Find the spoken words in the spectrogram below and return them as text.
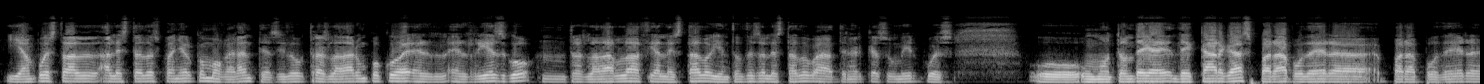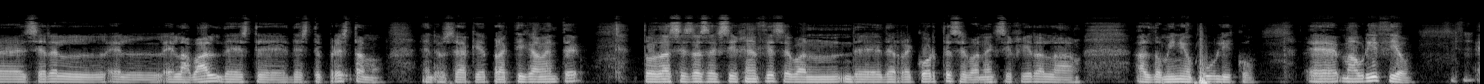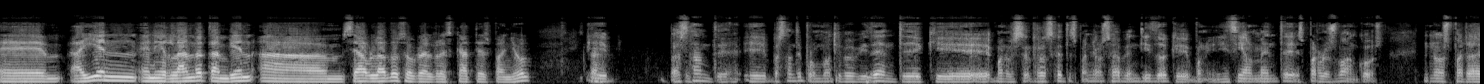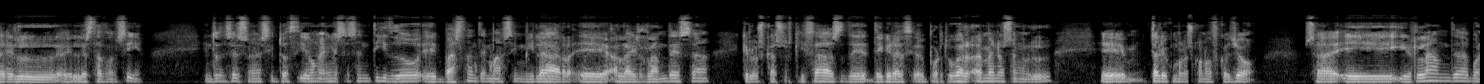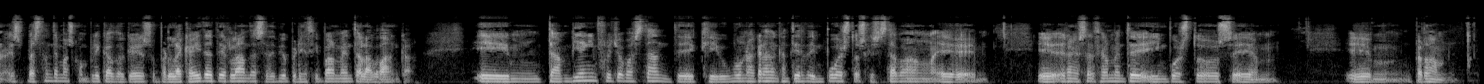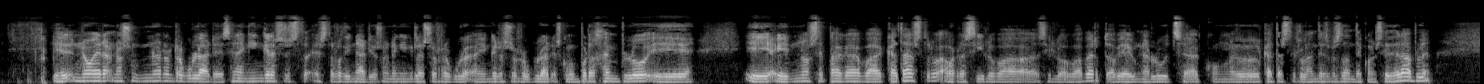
y han puesto al, al Estado español como garante. Ha sido trasladar un poco el, el riesgo, mm, trasladarlo hacia el Estado, y entonces el Estado va a tener que asumir, pues, o un montón de, de cargas para poder eh, para poder eh, ser el, el, el, aval de este de este préstamo. O sea que prácticamente todas esas exigencias se van de, de recorte se van a exigir a la, al dominio público. Eh, Mauricio eh, ahí en, en Irlanda también ah, se ha hablado sobre el rescate español. Eh, Bastante, eh, bastante por un motivo evidente que, bueno, el rescate español se ha vendido que, bueno, inicialmente es para los bancos, no es para el, Estado en sí. Entonces es una situación en ese sentido eh, bastante más similar eh, a la irlandesa que los casos quizás de, Grecia o de Portugal, al menos en el, tal y como los conozco yo. O sea, Irlanda, bueno, es bastante más complicado que eso, pero la caída de Irlanda se debió principalmente a la banca. Eh, también influyó bastante que hubo una gran cantidad de impuestos que se estaban, eh, eh, eran esencialmente impuestos, perdón, no, eran, no, eran regulares, eran ingresos extraordinarios, no eran ingresos, ingresos regulares, como por ejemplo no se pagaba catastro, ahora sí lo, va, sí lo va a haber, todavía hay una lucha con el catastro irlandés bastante considerable.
